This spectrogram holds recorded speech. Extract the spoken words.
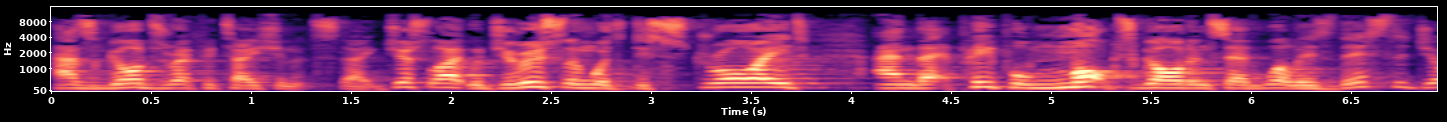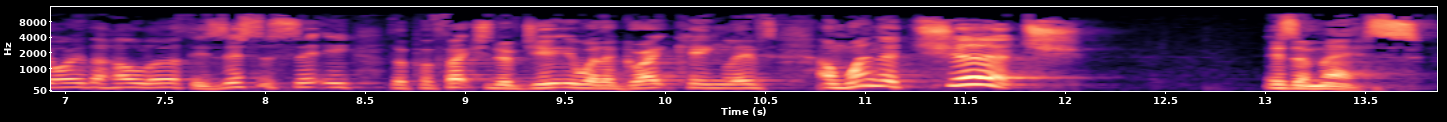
has God's reputation at stake. Just like when Jerusalem was destroyed and that people mocked God and said, well, is this the joy of the whole earth? Is this the city, the perfection of duty where the great king lives? And when the church is a mess,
